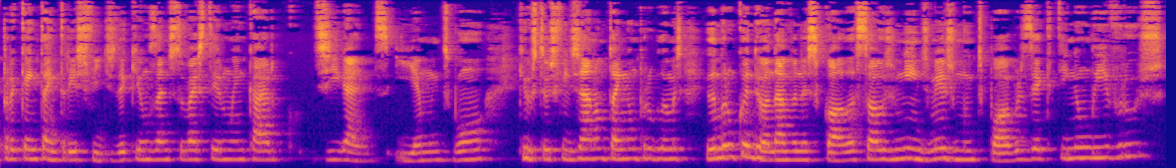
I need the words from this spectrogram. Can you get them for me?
para quem tem três filhos, daqui a uns anos tu vais ter um encargo gigante e é muito bom que os teus filhos já não tenham problemas. Eu lembro-me quando eu andava na escola, só os meninos mesmo muito pobres é que tinham livros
